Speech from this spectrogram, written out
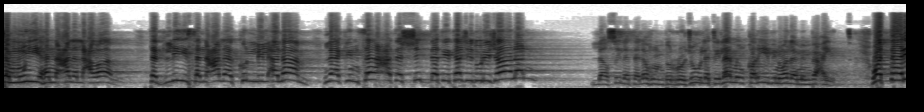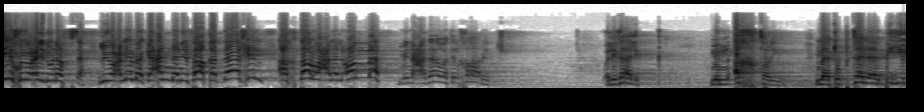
تمويها على العوام تدليسا على كل الأنام لكن ساعة الشدة تجد رجالا لا صلة لهم بالرجولة لا من قريب ولا من بعيد. والتاريخ يعيد نفسه ليعلمك أن نفاق الداخل أخطر على الأمة من عداوة الخارج. ولذلك من أخطر ما تبتلى به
